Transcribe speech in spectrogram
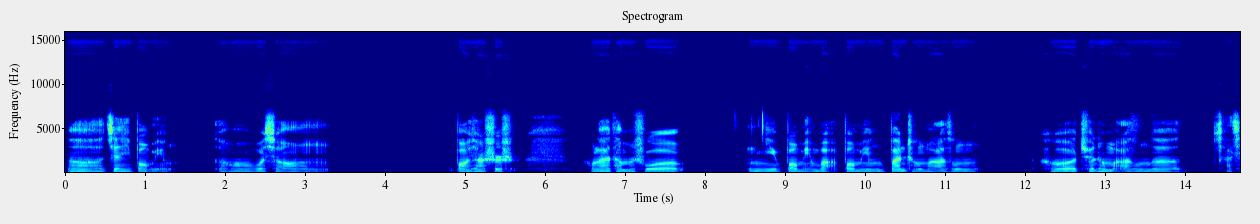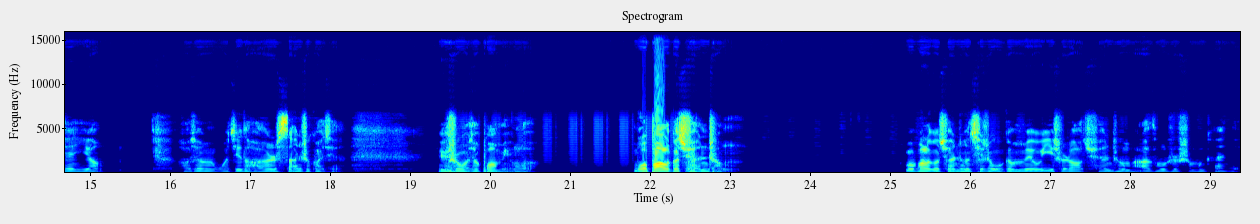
嗯，建议报名。然后我想报一下试试。后来他们说你报名吧，报名半程马拉松和全程马拉松的价钱一样。好像我记得好像是三十块钱，于是我就报名了。我报了个全程，我报了个全程。其实我根本没有意识到全程马拉松是什么概念。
